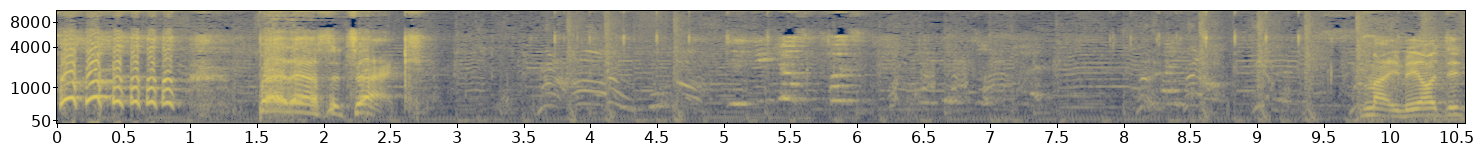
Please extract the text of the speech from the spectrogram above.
Badass attack! Maybe I did.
